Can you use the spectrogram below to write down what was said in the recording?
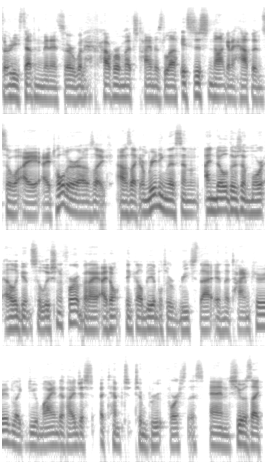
37 minutes or whatever however much time is left. It's just not gonna happen. So I I told her I was like I was like I'm reading this and I know there's a more elegant solution for it, but I, I don't think I'll be able to reach that in the time period. Like, do you mind if I just attempt to brute force this? And she was like,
